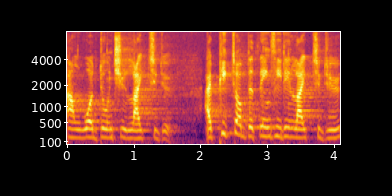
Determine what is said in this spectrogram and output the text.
and what don't you like to do? I picked up the things he didn't like to do,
